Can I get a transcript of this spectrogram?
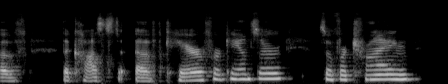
of the cost of care for cancer. So for trying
